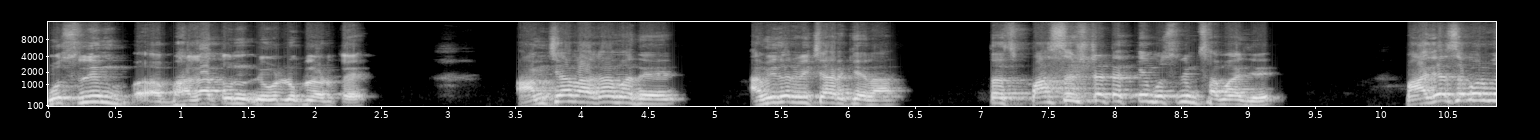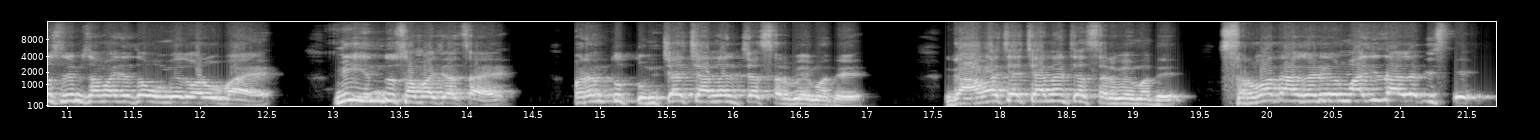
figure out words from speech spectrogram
मुस्लिम भागातून निवडणूक लढतोय. आमच्या भागामध्ये आम्ही जर विचार केला तर पासष्ट टक्के मुस्लिम समाज आहे. माझ्यासमोर मुस्लिम समाजाचा उमेदवार उभा आहे. मी हिंदू समाजाचा आहे. परंतु तुमच्या चॅनलच्या सर्व्हेमध्ये गावाच्या चॅनलच्या सर्व्हेमध्ये सर्वात आघाडीवर माझी जागा दिसते.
